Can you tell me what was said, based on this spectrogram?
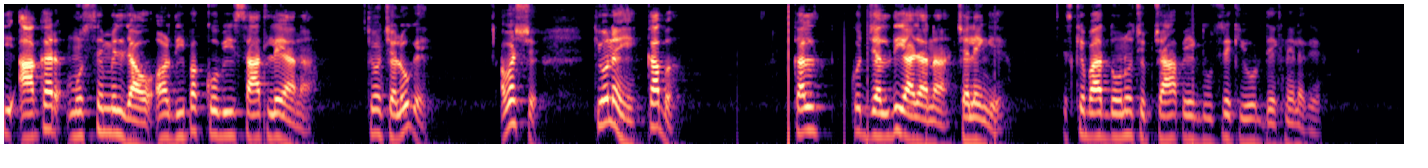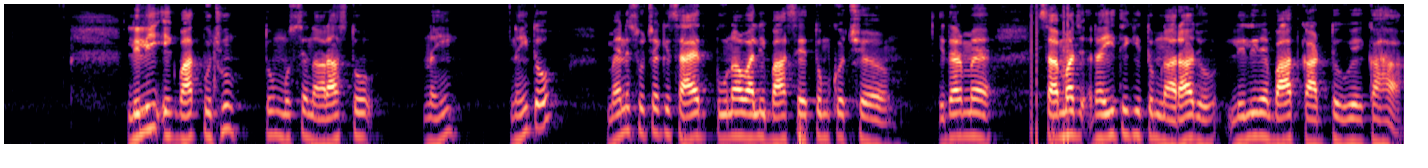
कि आकर मुझसे मिल जाओ और दीपक को भी साथ ले आना। क्यों चलोगे? अवश्य। क्यों नहीं? कब? कल कुछ जल्दी आ जाना, चलेंगे। इसके बाद दोनों चुपचाप एक दूसरे की ओर देखने लगे। लिली, एक बात पूछूँ? तुम मुझसे नाराज़ तो नहीं? नहीं तो? मैंने सोचा कि शायद पूना वाली बात से तुम कुछ, इधर मैं समझ रही थी कि तुम नाराज़ हो। लिली ने बात काटते हुए कहा,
